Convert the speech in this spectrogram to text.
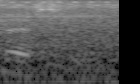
this.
